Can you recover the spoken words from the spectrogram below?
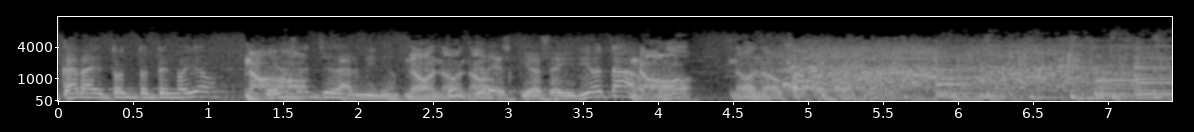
cara de tonto tengo yo? No. Señor Sánchez Arminio. No, no, ¿Tú no. crees que yo soy idiota? No, no, no.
